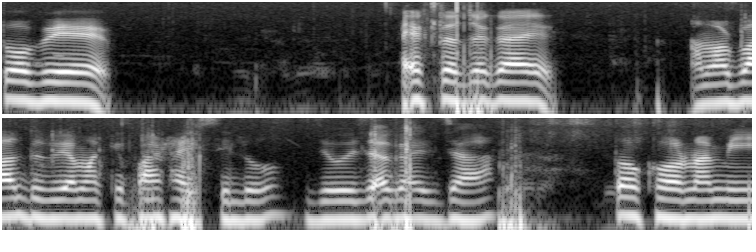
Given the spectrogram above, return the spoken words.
তবে একটা জায়গায় আমার বান্ধবী আমাকে পাঠাইছিল যে ওই জায়গায় যা। তখন আমি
